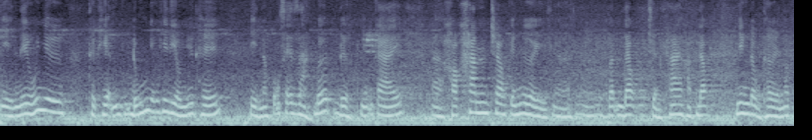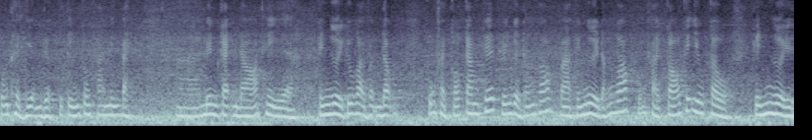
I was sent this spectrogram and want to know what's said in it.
Thì nếu như thực hiện đúng những cái điều như thế thì nó cũng sẽ giảm bớt được những cái à, khó khăn cho cái người vận động triển khai hoạt động. Nhưng đồng thời nó cũng thể hiện được cái tính công khai minh bạch. À, bên cạnh đó thì cái người kêu gọi vận động cũng phải có cam kết với người đóng góp và cái người đóng góp cũng phải có cái yêu cầu cái người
